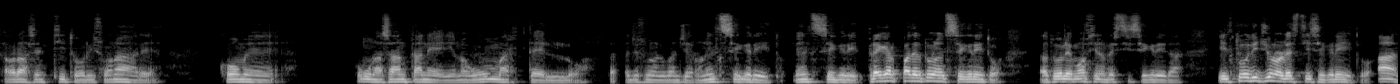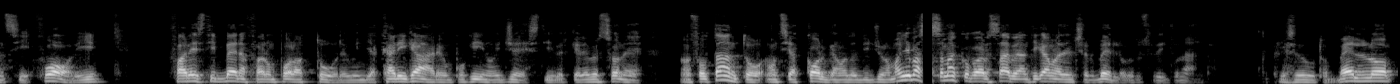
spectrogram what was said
avrà sentito risuonare come, come una santa nenia, no? come un martello da Gesù nel Vangelo, nel segreto, nel segreto. Prega il Padre tuo nel segreto, la tua elemosina resti segreta, il tuo digiuno resti segreto, anzi fuori faresti bene a fare un po' l'attore, quindi a caricare un pochino i gesti, perché le persone non soltanto non si accorgano del digiuno, ma gli passa manco per passare per l'anticamera del cervello che tu stai digiunando, perché sei tutto bello,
